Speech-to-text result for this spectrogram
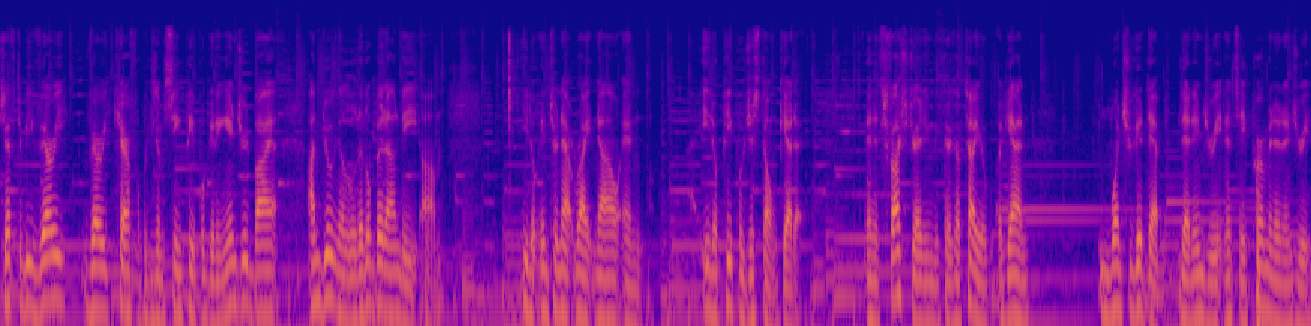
you have to be very, very careful because I'm seeing people getting injured by it. I'm doing a little bit on the, um, you know, internet right now, and you know, people just don't get it, and it's frustrating because I'll tell you again, once you get that that injury and it's a permanent injury,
